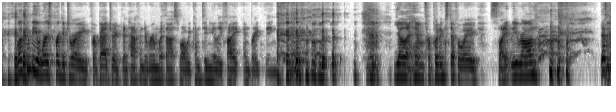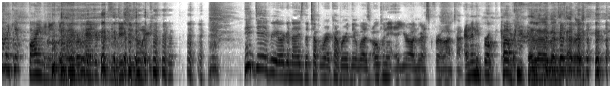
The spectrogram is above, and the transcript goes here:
what could be a worse purgatory for Patrick than having to room with us while we continually fight and break things? Yell at him for putting stuff away slightly wrong. That's because I can't find anything whenever Patrick puts the dishes away. He did reorganize the Tupperware cupboard that was open it at your own risk for a long time. And then he broke the cupboard. and then I broke the cupboard.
